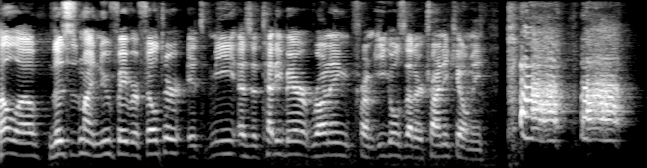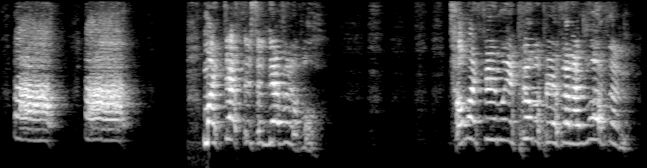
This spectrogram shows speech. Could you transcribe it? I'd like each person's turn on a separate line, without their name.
Hello, this is my new favorite filter. It's me as a teddy bear running from eagles that are trying to kill me.
My death is inevitable! Tell my family at Build-A-Bear that I love them!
